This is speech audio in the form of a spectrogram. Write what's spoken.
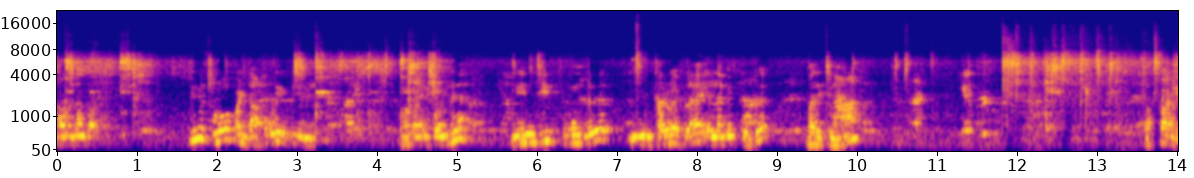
அவ்வளோதான் இன்னும் ஸ்லோ பண்ணிட்டேன் அப்போ கூட எப்படி இருக்கு? அவ்வளோதான் இப்போ வந்து இஞ்சி பூண்டு கருவேப்பிலை எல்லாமே போட்டு வதக்கலாம். தக்காளி.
